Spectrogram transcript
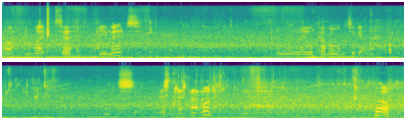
Well, you wait a few minutes, and then they all come along together. Let's just let that one. Well,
